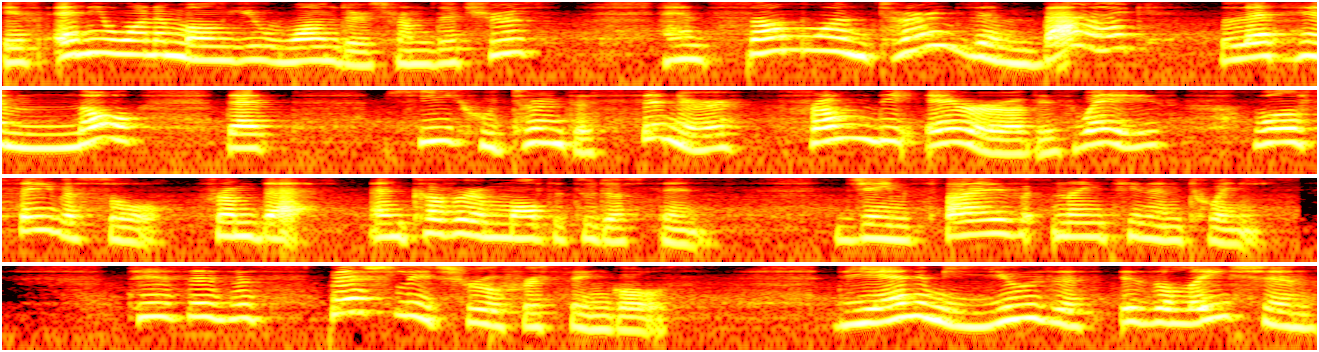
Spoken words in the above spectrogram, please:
if anyone among you wanders from the truth and someone turns him back, let him know that he who turns a sinner from the error of his ways will save a soul from death and cover a multitude of sin. James 5 19 and 20. This is especially true for singles. The enemy uses isolation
